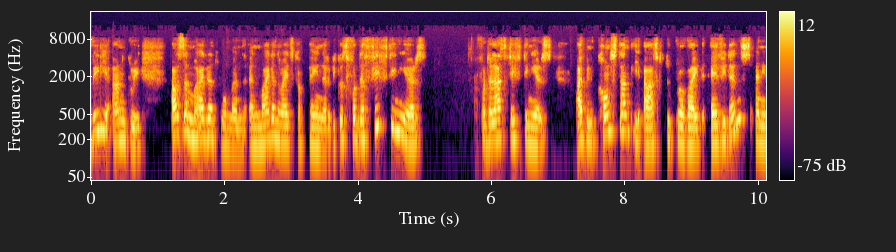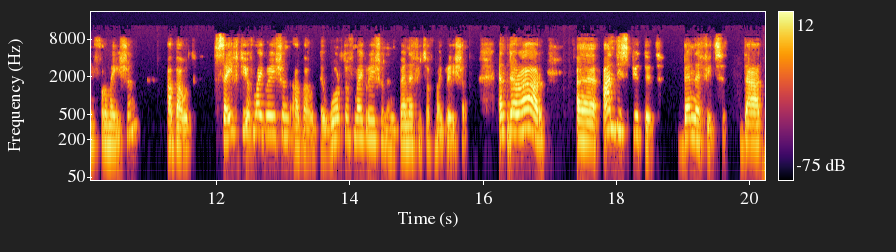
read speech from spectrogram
really angry as a migrant woman and migrant rights campaigner because for the 15 years, for the last 15 years, I've been constantly asked to provide evidence and information about safety of migration, about the worth of migration and benefits of migration. And there are uh, undisputed benefits that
